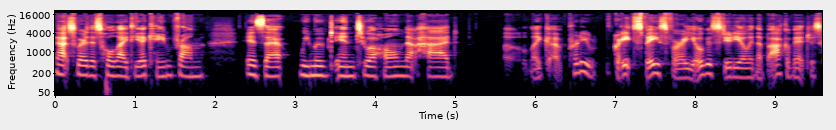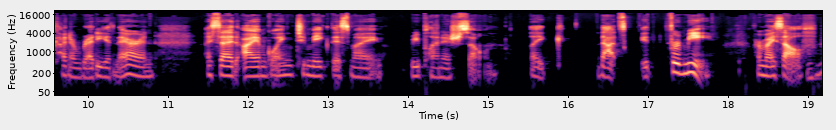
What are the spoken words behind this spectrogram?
that's where this whole idea came from is that we moved into a home that had uh, like a pretty great space for a yoga studio in the back of it just kind of ready in there and i said i am going to make this my replenish zone like that's it for me for myself mm-hmm.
